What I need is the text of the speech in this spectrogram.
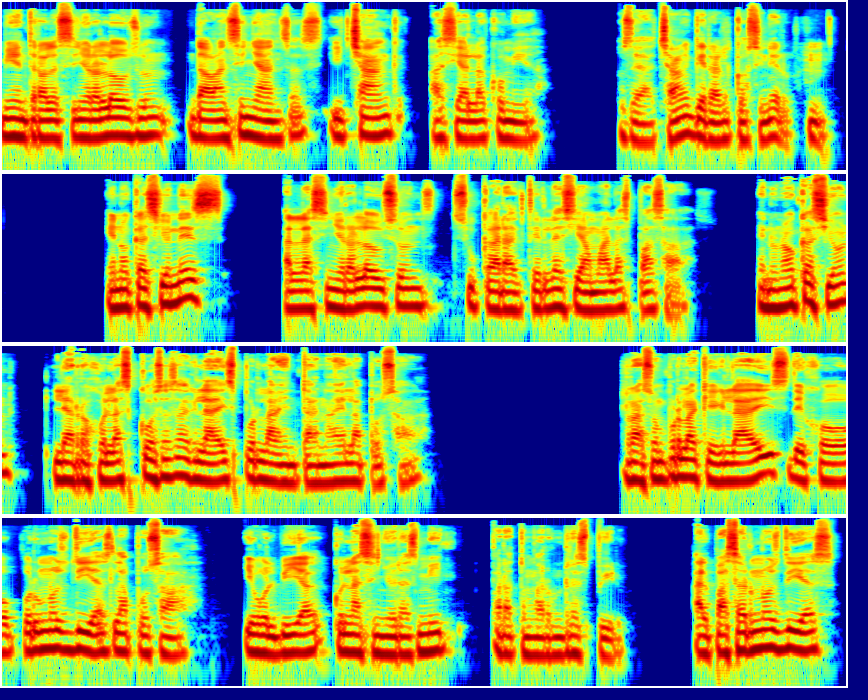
Mientras la señora Lawson daba enseñanzas y Chang hacía la comida. O sea, Chang era el cocinero. Hmm. En ocasiones a la señora Lawson su carácter le hacía malas pasadas. En una ocasión le arrojó las cosas a Gladys por la ventana de la posada. Razón por la que Gladys dejó por unos días la posada y volvía con la señora Smith para tomar un respiro. Al pasar unos días,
